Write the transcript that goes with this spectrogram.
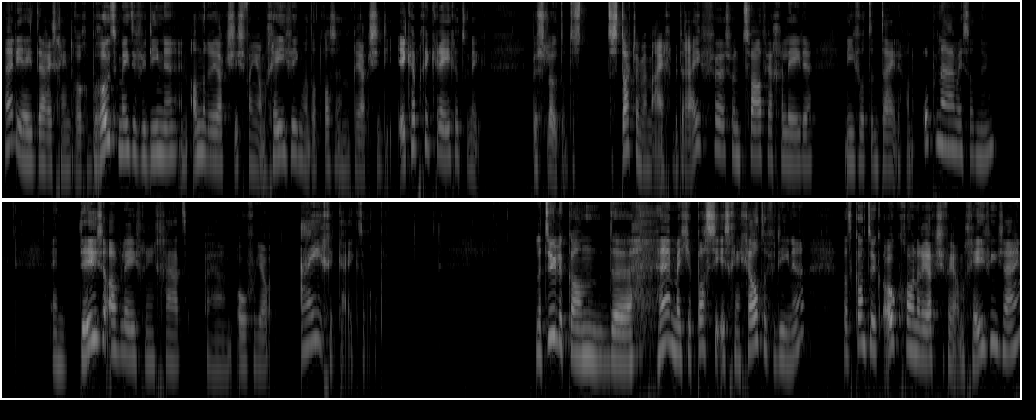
Die heet Daar is geen droog brood mee te verdienen. En andere reacties van je omgeving. Want dat was een reactie die ik heb gekregen toen ik besloot om te, te starten met mijn eigen bedrijf. Uh, Zo'n twaalf jaar geleden. In ieder geval ten tijde van opname is dat nu. En deze aflevering gaat um, over jouw eigen kijk erop. Natuurlijk kan de hè, met je passie is geen geld te verdienen. Dat kan natuurlijk ook gewoon een reactie van je omgeving zijn.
